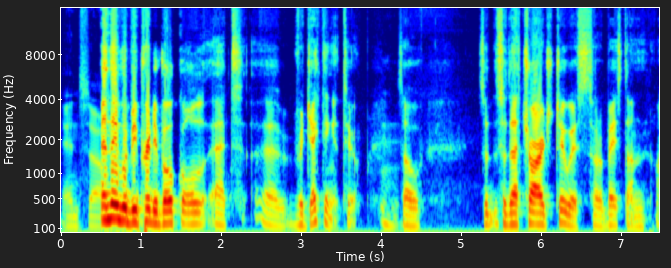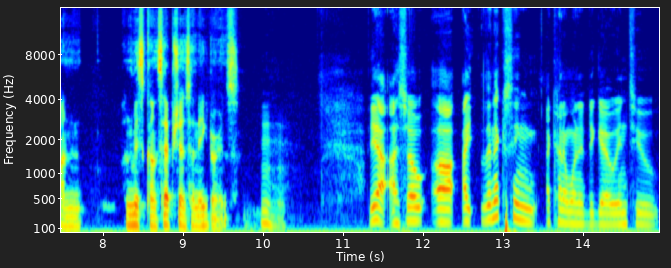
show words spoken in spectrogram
And so and they would be pretty vocal at uh, rejecting it too. Mm-hmm. So so so that charge too is sort of based on on, on misconceptions and ignorance. Mm-hmm. Yeah. Uh, so uh, I the next thing I kind of wanted to go into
